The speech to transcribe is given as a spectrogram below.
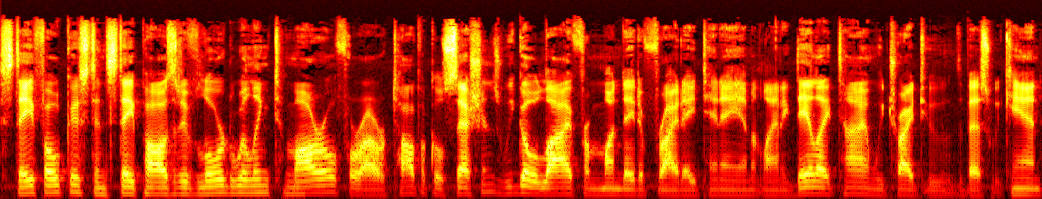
Stay focused and stay positive. Lord willing, tomorrow for our topical sessions, we go live from Monday to Friday, 10 a.m. Atlantic Daylight Time. We try to the best we can.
